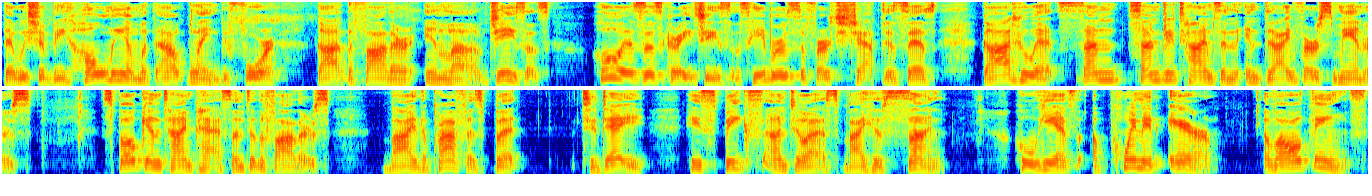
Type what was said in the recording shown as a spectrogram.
that we should be holy and without blame before God the Father in love. Jesus, Who is this great Jesus? Hebrews, the first chapter says, God who at sun, sundry times and in diverse manners spoke in time past unto the fathers by the prophets, but today he speaks unto us by his son, who he has appointed heir of all things,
